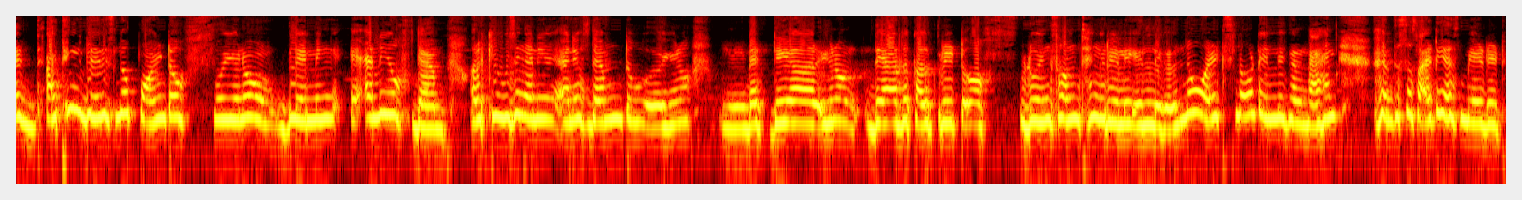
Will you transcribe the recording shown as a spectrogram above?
I think there is no point of you know blaming any of them or accusing any any of them to uh, you know that they are you know they are the culprit of doing something really illegal. No, it's not illegal, man. the society has made it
